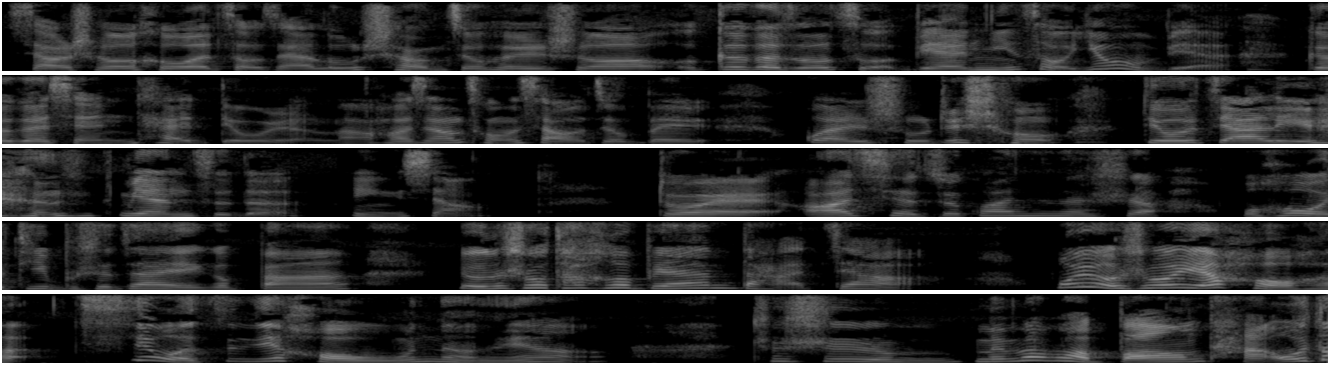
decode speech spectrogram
小时候和我走在路上就会说：“哥哥走左边，你走右边。”哥哥嫌你太丢人了，好像从小就被灌输这种 丢家里人面子的印象。对，而且最关键的是，我和我弟不是在一个班，有的时候他和别人打架，我有时候也好气我自己，好无能呀，就是没办法帮他。我到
